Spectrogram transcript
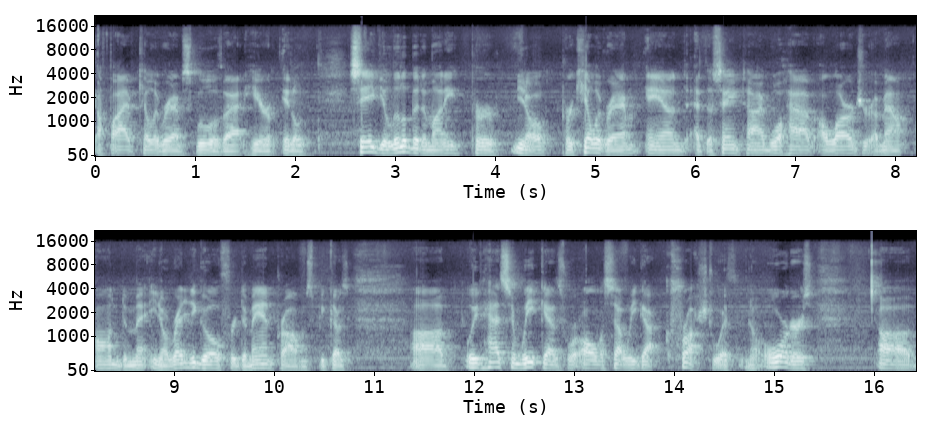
a five kilogram spool of that here. It'll save you a little bit of money per, you know, per kilogram, and at the same time, we'll have a larger amount on demand, you know, ready to go for demand problems because uh, we've had some weekends where all of a sudden we got crushed with, you know, orders. Uh,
